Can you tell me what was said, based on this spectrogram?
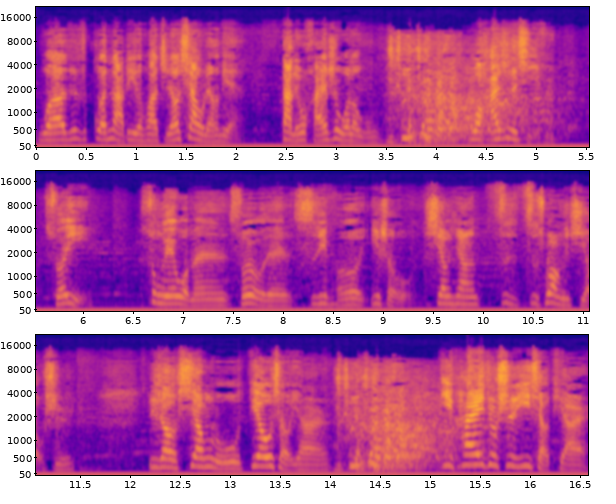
我就是管咋地的话，只要下午两点，大刘还是我老公，我还是他媳妇，所以送给我们所有的司机朋友一首香香自自创的小诗：日照香炉叼小烟儿，一开就是一小天儿。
